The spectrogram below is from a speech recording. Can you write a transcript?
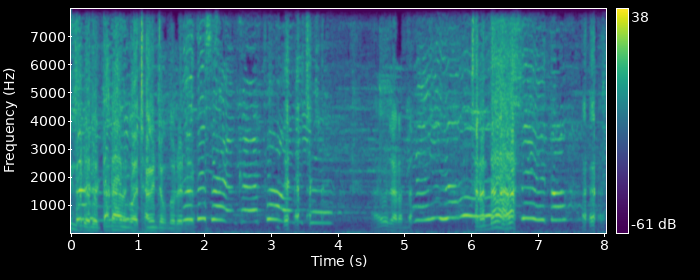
이 노래를 따라하는 거야 장윤정 노래를. 아유 잘한다. 잘한다.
